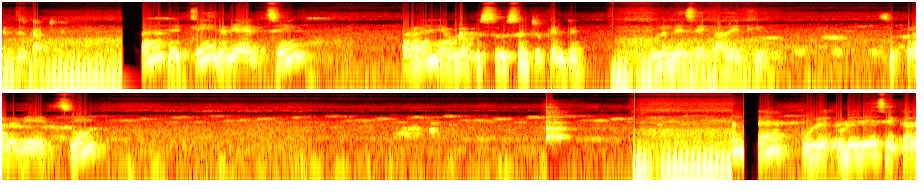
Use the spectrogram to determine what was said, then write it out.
எடுத்துருக்காட்டு இட்லி ரெடி ஆயிடுச்சு. பாருங்க எவ்வளோ புசு புசுன்னு இருக்குன்ட்டு. உளுந்தே சேர்க்காத இட்லி. சூப்பராக ரெடி ஆயிடுச்சு. உளு உளுந்தே சேர்க்காத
